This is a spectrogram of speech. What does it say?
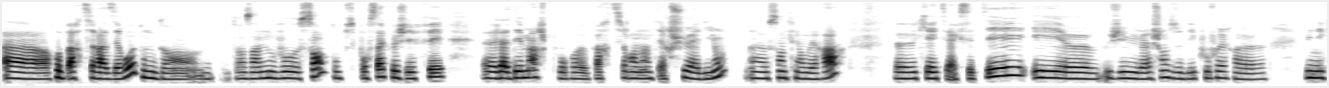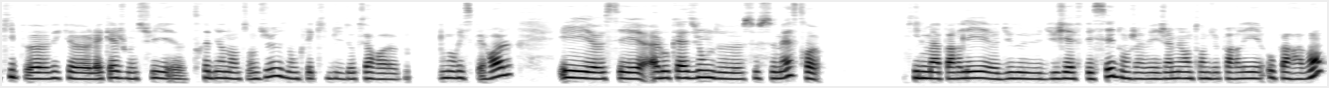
à repartir à zéro, donc dans, dans un nouveau centre. Donc c'est pour ça que j'ai fait la démarche pour partir en interchu à Lyon, au centre Léon Bérard, qui a été accepté et j'ai eu la chance de découvrir une équipe avec laquelle je me suis très bien entendue, donc l'équipe du docteur Maurice Perrol. Et c'est à l'occasion de ce semestre qu'il m'a parlé du, du, GFPC dont j'avais jamais entendu parler auparavant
